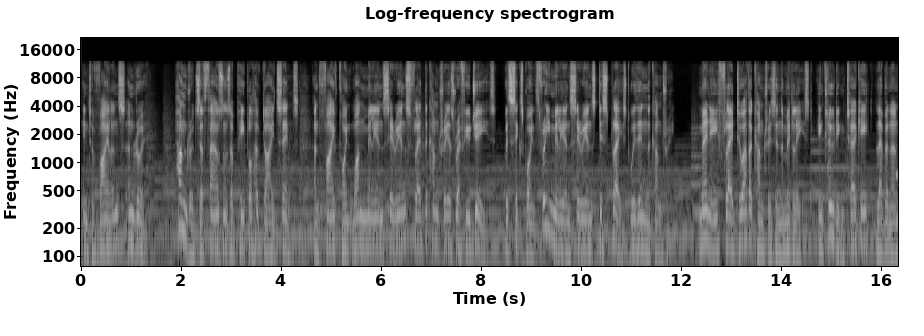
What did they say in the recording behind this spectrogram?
into violence and ruin. Hundreds of thousands of people have died since, and 5.1 million Syrians fled the country as refugees, with 6.3 million Syrians displaced within the country. Many fled to other countries in the Middle East, including Turkey, Lebanon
